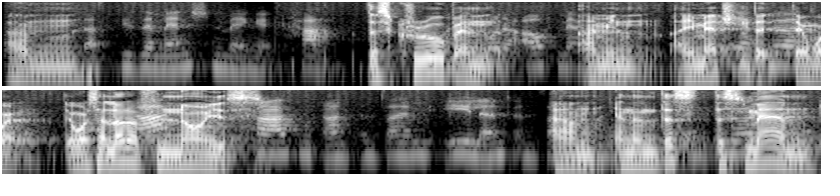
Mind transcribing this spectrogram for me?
um, dass diese Menschenmenge kam. this group, er and. I mean, I imagine Er that there were there was a lot of noise. Straßenrand in seinem Elend, in Um, and then this this Er man,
